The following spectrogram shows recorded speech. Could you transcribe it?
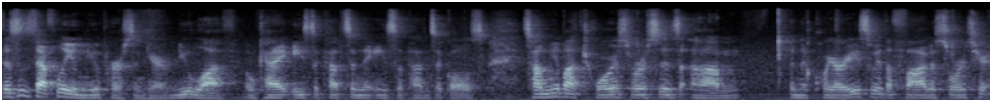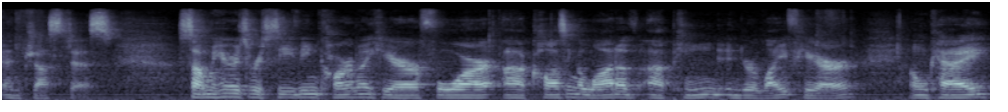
This is definitely a new person here, new love, okay? Ace of Cups and the Ace of Pentacles. Tell me about Taurus versus um, an Aquarius with the Five of Swords here and Justice. Someone here is receiving karma here for uh, causing a lot of uh, pain in your life here, okay?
